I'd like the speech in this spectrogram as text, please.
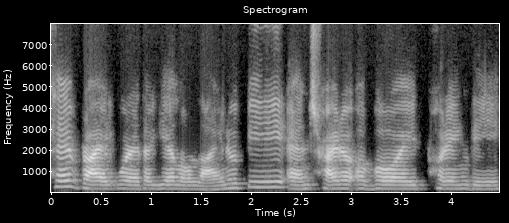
tip, right, where the yellow line would be, and try to avoid putting the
